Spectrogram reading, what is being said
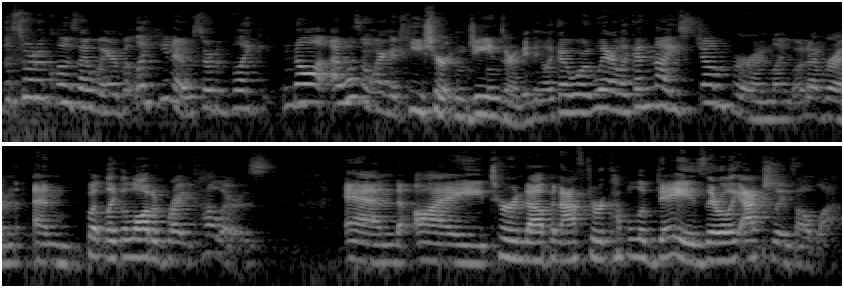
the sort of clothes I wear, but like you know, sort of like not. I wasn't wearing a t-shirt and jeans or anything. Like I would wear like a nice jumper and like whatever, and and but like a lot of bright colors. And I turned up, and after a couple of days, they were like, "Actually, it's all black.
